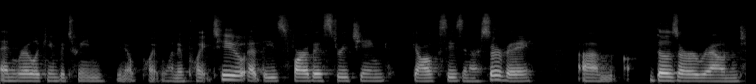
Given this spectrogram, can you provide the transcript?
and we're looking between you know 0.1 and 0.2 at these farthest reaching galaxies in our survey. Um, those are around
